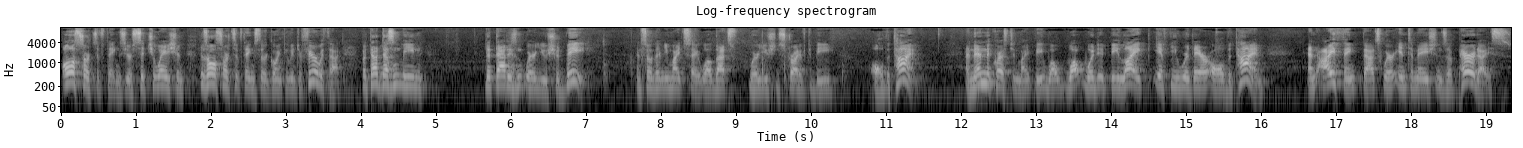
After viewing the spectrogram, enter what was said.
all sorts of things, your situation, there's all sorts of things that are going to interfere with that. But that doesn't mean that that isn't where you should be. And so then you might say, well, that's where you should strive to be all the time. And then the question might be, well, what would it be like if you were there all the time? And I think that's where intimations of paradise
